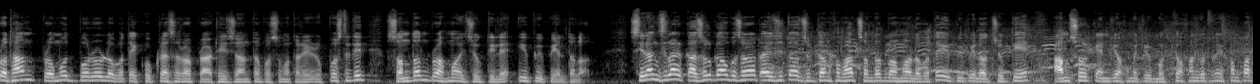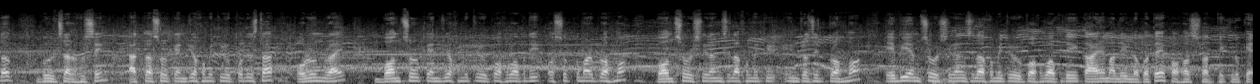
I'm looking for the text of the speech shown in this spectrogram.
প্ৰধান প্ৰমোদ বড়োৰ লগতে কোকৰাঝাৰৰ প্ৰাৰ্থী জয়ন্ত বসুমতাৰীৰ উপস্থিতিত চন্দন ব্ৰহ্মই যোগ দিলে ইউ পি পি এল দলত। চিৰাং জিলাৰ কাজলগাঁও বজাৰত আয়োজিত যোগদান সভাত চন্দন ব্ৰহ্মৰ লগতে ইউ পি পি এলত যোগ দিয়ে আমচুৰ কেন্দ্ৰীয় সমিতিৰ মুখ্য সাংগঠনিক সম্পাদক গুলজাৰ হুছেইন আক্ৰাচুৰ কেন্দ্ৰীয় সমিতিৰ উপদেষ্টা অৰুণ ৰায় বনচুৰ কেন্দ্ৰীয় সমিতিৰ উপ সভাপতি অশোক কুমাৰ ব্ৰহ্ম বনচুৰ চিৰাং জিলা সমিতিৰ ইন্দ্ৰজিৎ ব্ৰহ্ম এ বি এমচুৰ চিৰাং জিলা সমিতিৰ উপ সভাপতি কায়েম আলীৰ লগতে সহস্ৰাধিক লোকে।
